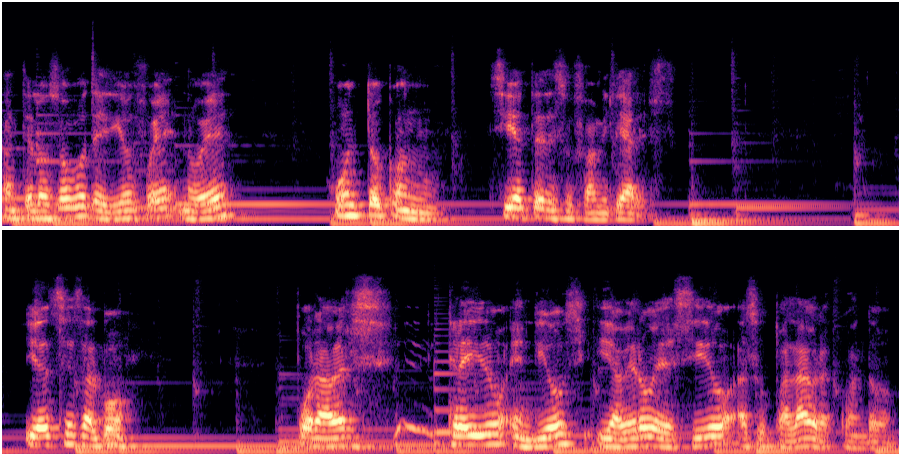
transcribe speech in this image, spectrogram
ante los ojos de Dios fue Noé, junto con siete de sus familiares. Y él se salvó por haber creído en Dios y haber obedecido a su palabra cuando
